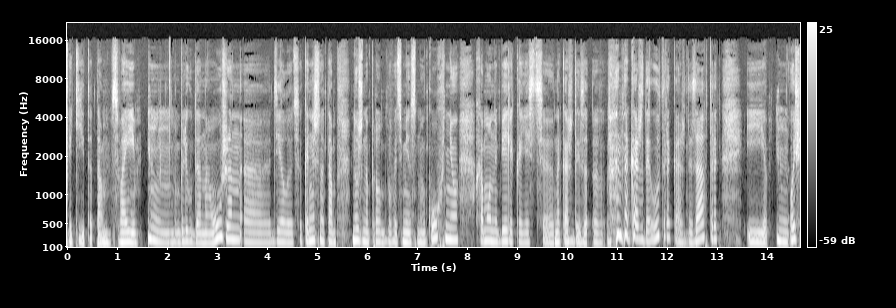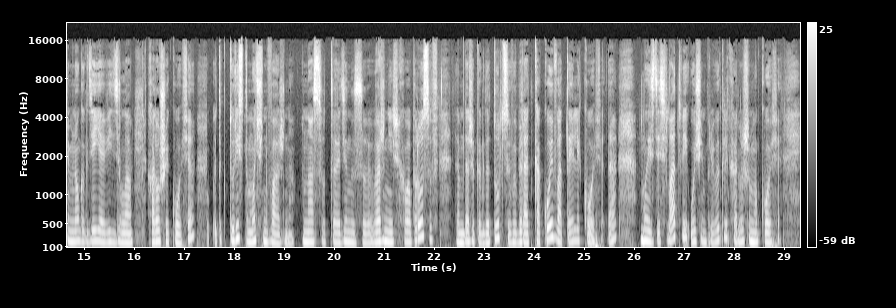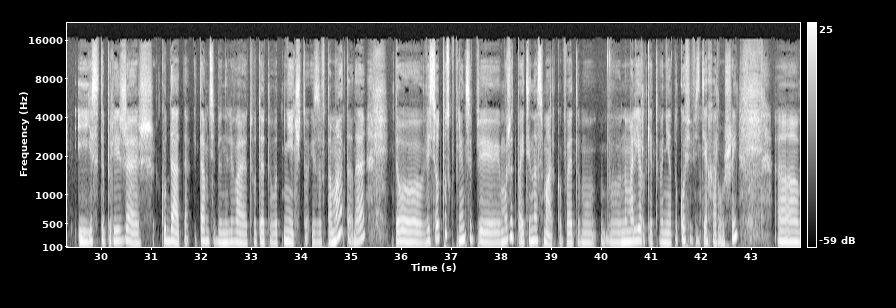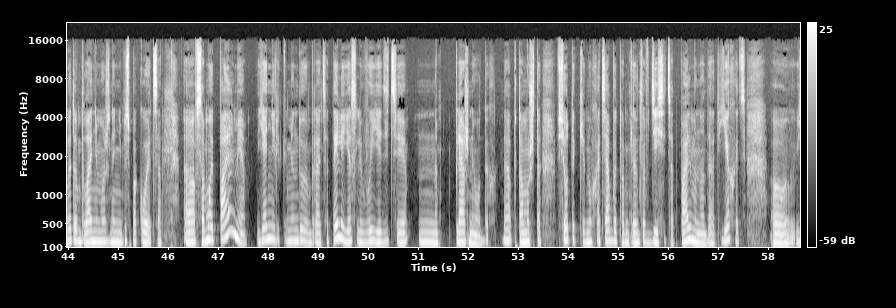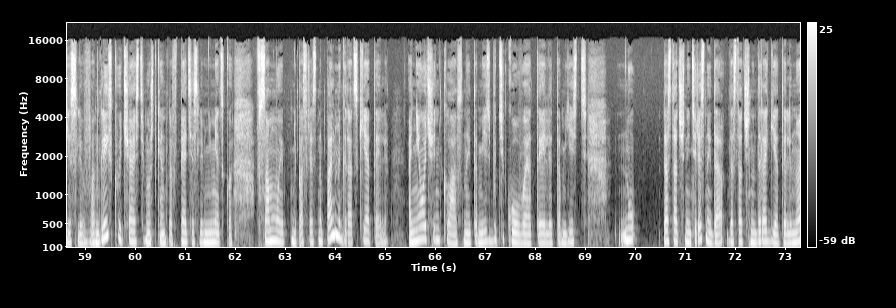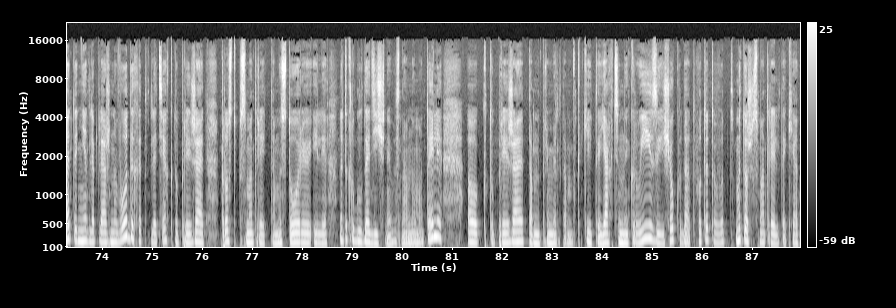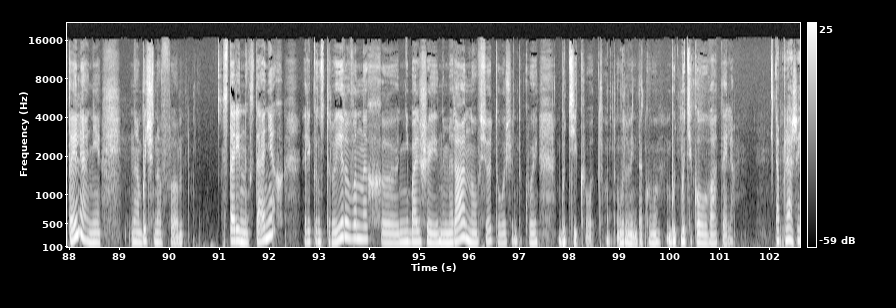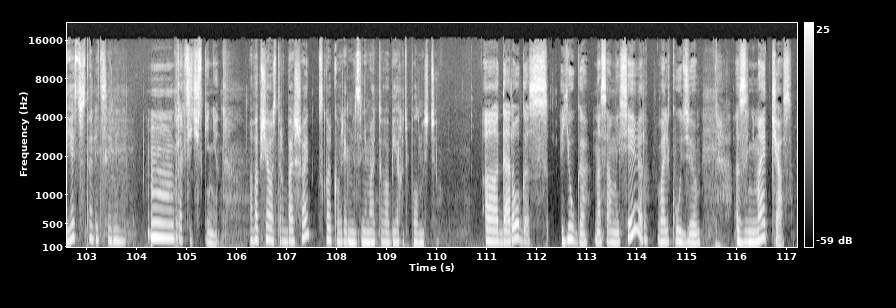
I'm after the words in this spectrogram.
какие-то там свои блюда на ужин э, делаются. Конечно, там нужно пробовать местную кухню. Хамон и берега есть э, на, каждый, э, на каждое утро, каждый завтрак. И очень много где я видела хороший кофе. Это туристам очень важно. У нас вот один из важнейших вопросов, там даже когда Турцию выбирают, какой в отеле кофе. Да? Мы здесь в Латвии очень привыкли к хорошему кофе. И если ты приезжаешь куда-то, и там тебе наливают вот это вот нечто из автомата, да, то весь отпуск, в принципе, может пойти на смарку. Поэтому на Мальорке этого нету. Кофе везде хороший. А, в этом плане можно не беспокоиться. А, в самой Пальме я не рекомендую брать отели, если вы едете на пляжный отдых, да, потому что все-таки, ну, хотя бы там километров 10 от Пальмы надо отъехать, э, если в английскую часть, может, километров 5, если в немецкую. В самой непосредственно Пальме городские отели. Они очень классные, там есть бутиковые отели, там есть, ну, достаточно интересные, да, достаточно дорогие отели, но это не для пляжного отдыха, это для тех, кто приезжает просто посмотреть там историю или, ну, это круглогодичные в основном отели, э, кто приезжает там, например, там в какие-то яхтенные круизы, еще куда-то. Вот это вот, мы тоже смотрели такие отели, они обычно в старинных зданиях, реконструированных, э, небольшие номера, но все это очень такой бутик, вот, вот уровень такого бутикового отеля. Там пляжи есть в столице или нет? М-м, практически нет. А вообще остров большой? Сколько времени занимает его объехать полностью? А, дорога с юга на самый север, в Алькудию, занимает час –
